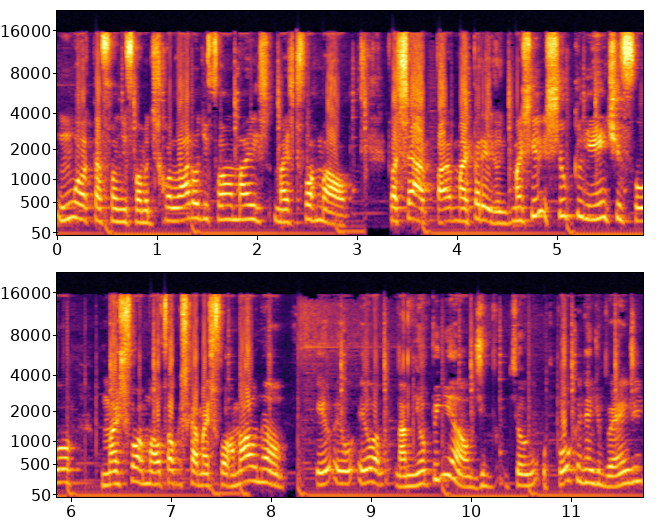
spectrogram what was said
um está falando de forma descolar ou de forma mais, mais formal. Fala assim, ah, mas peraí, mas se, se, o cliente for mais formal, for ficar mais formal, não. Eu, eu, eu na minha opinião, de, de, o pouco que eu entendo de branding,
